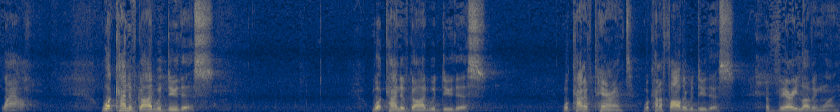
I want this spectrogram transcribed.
Wow. What kind of God would do this? What kind of God would do this? What kind of parent, what kind of father would do this? A very loving one.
